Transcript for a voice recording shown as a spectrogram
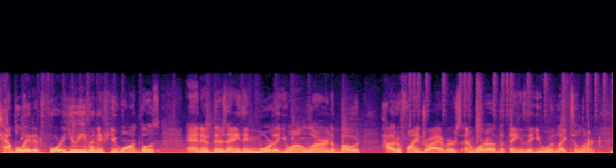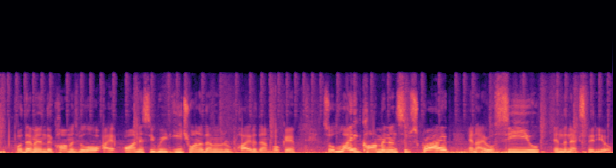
templated for you even if you want those. And if there's anything more that you want to learn about how to find drivers and what are the things that you would like to learn, put them in the comments below. I honestly read each one of them and reply to them, okay? So like, comment, and subscribe, and I will see you in the next video.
